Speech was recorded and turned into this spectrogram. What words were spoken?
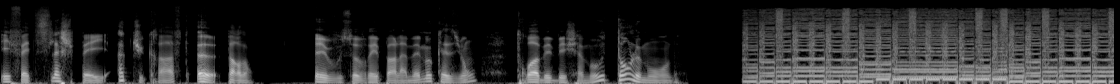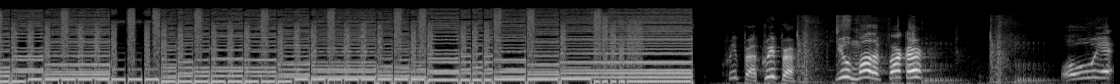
et faites slash pay ActuCraft, euh, pardon. Et vous sauverez par la même occasion trois bébés chameaux dans le monde. Creeper, creeper! You motherfucker! Oh yeah!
